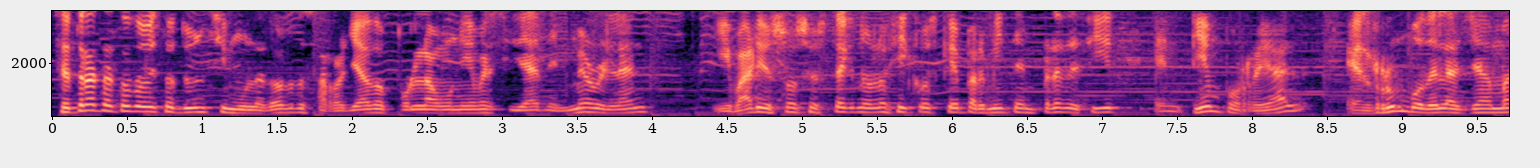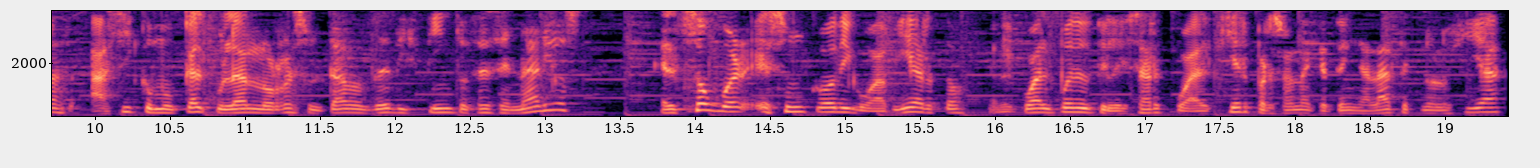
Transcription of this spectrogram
Se trata todo esto de un simulador desarrollado por la Universidad de Maryland y varios socios tecnológicos que permiten predecir en tiempo real el rumbo de las llamas, así como calcular los resultados de distintos escenarios. El software es un código abierto, en el cual puede utilizar cualquier persona que tenga la tecnología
